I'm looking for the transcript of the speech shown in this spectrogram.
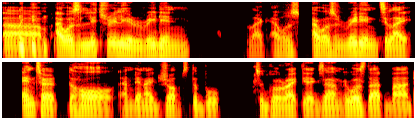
Um I was literally reading like I was I was reading till I entered the hall and then I dropped the book to go write the exam. It was that bad.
